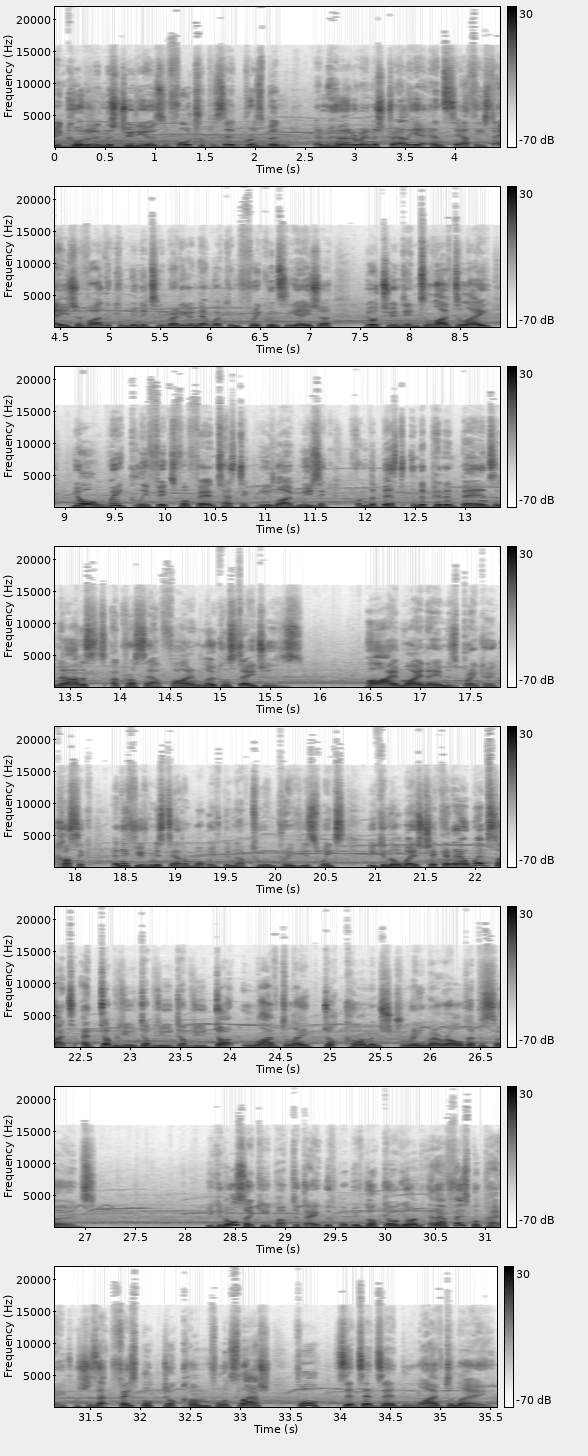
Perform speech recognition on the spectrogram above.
Recorded in the studios of 4 Triple Z Brisbane and heard around Australia and Southeast Asia via the Community Radio Network and Frequency Asia, you're tuned in to Live Delay, your weekly fix for fantastic new live music from the best independent bands and artists across our fine local stages. Hi, my name is Branko Kosick, and if you've missed out on what we've been up to in previous weeks, you can always check out our website at www.livedelay.com and stream our old episodes. You can also keep up to date with what we've got going on at our Facebook page, which is at facebook.com forward slash for ZZZ Live Delay.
